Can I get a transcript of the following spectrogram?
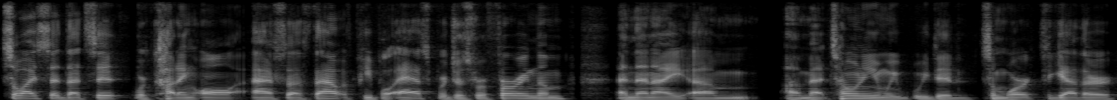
So I said, that's it. We're cutting all aspects out. If people ask, we're just referring them. And then I um, uh, met Tony and we, we did some work together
